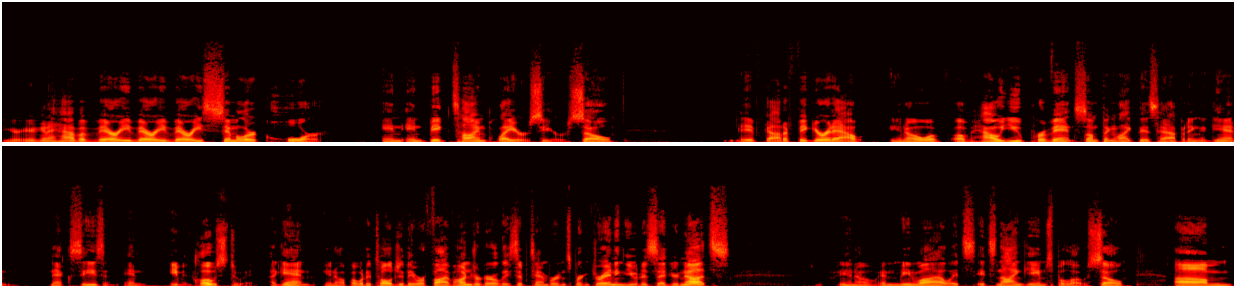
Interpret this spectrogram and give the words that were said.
you're, you're going to have a very, very, very similar core in, in big time players here. So they've got to figure it out, you know, of, of how you prevent something like this happening again next season and even close to it. Again, you know, if I would have told you they were 500 early September in spring training, you would have said you're nuts. You know, and meanwhile, it's it's nine games below. So, um,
